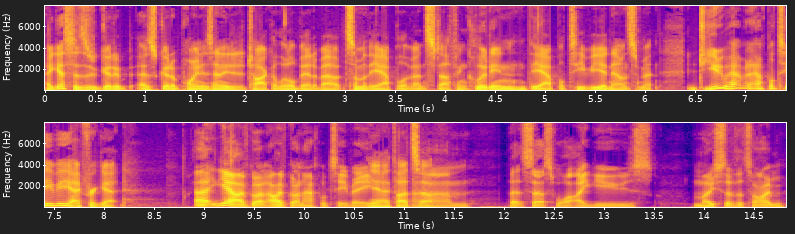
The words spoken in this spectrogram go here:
I guess as good a, as good a point as any to talk a little bit about some of the Apple event stuff, including the Apple TV announcement. Do you have an Apple TV? I forget. Uh, yeah, I've got I've got an Apple TV. Yeah, I thought so. Um, that's that's what I use most of the time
